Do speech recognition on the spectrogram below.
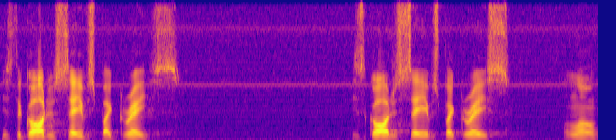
He's the God who saves by grace. He's the God who saves by grace alone.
